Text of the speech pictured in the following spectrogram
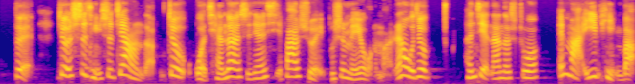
对，就事情是这样的，就我前段时间洗发水不是没有了嘛，然后我就很简单的说，哎，买一瓶吧。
